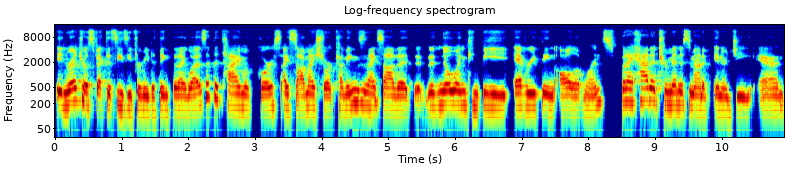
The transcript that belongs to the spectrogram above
In retrospect, it's easy for me to think that I was. At the time, of course, I saw my shortcomings and I saw that, that no one can be everything all at once. But I had a tremendous amount of energy, and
